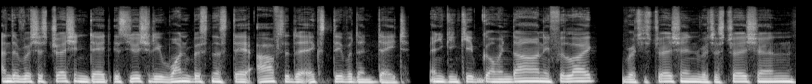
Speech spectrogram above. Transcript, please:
And the registration date is usually one business day after the ex-dividend date. And you can keep going down if you like. Registration, registration,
